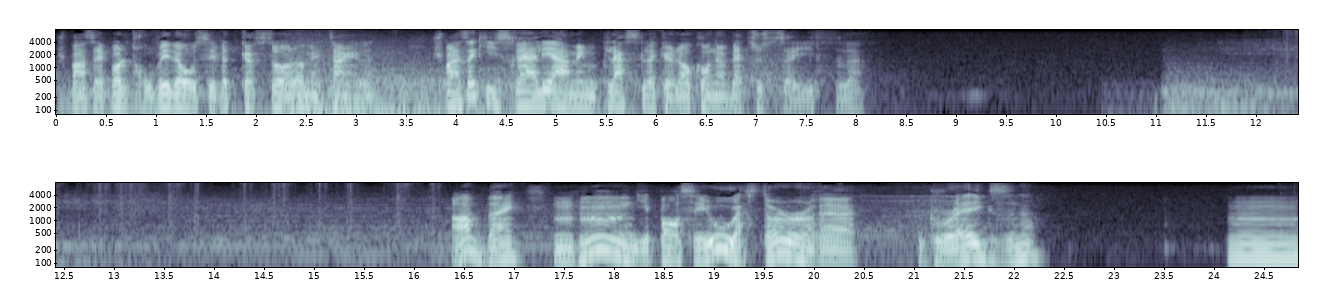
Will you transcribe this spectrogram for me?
Je pensais pas le trouver là aussi vite que ça, là, mais tiens, là. Je pensais qu'il serait allé à la même place là, que là qu'on a battu Safe, là. Ah ben, hum, il est passé où heure, euh, Greg's, là? Hmm.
